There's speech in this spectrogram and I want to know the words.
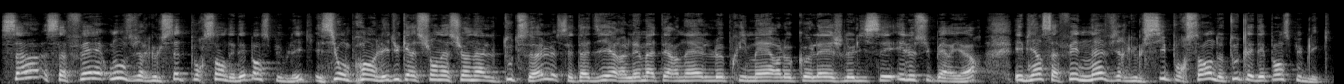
Ça, ça fait 11,7% des dépenses publiques. Et si on prend l'éducation nationale toute seule, c'est-à-dire les maternelles, le primaire, le collège, le lycée et le supérieur, eh bien ça fait 9,6% de toutes les dépenses publiques.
